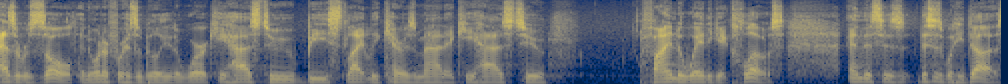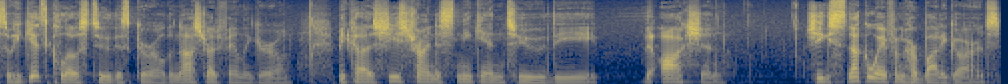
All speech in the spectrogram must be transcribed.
as a result, in order for his ability to work, he has to be slightly charismatic. He has to find a way to get close. And this is this is what he does. So he gets close to this girl, the Nostrad family girl, because she's trying to sneak into the the auction. She snuck away from her bodyguards.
